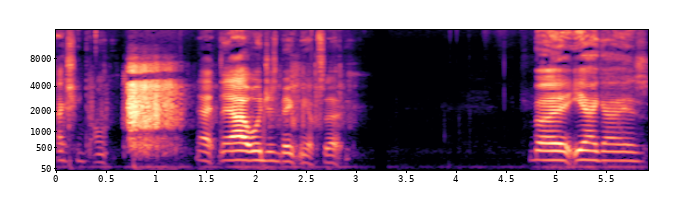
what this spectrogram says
Actually don't. That, that would just make me upset. But, yeah, guys.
